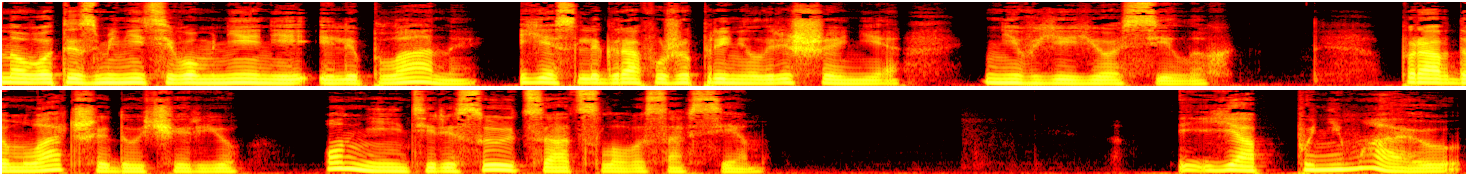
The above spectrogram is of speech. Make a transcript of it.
Но вот изменить его мнение или планы, если граф уже принял решение, не в ее силах. Правда, младшей дочерью он не интересуется от слова совсем. «Я понимаю,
